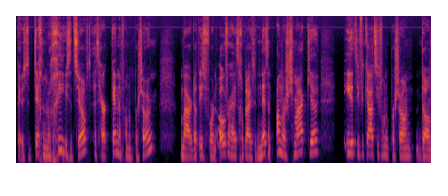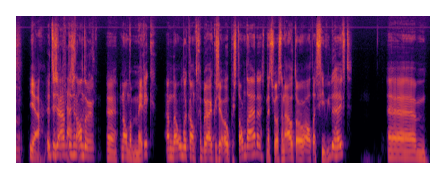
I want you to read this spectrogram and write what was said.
Oké, dus de technologie is hetzelfde, het herkennen van een persoon. Maar dat is voor een overheid gebruikt het net een ander smaakje. Identificatie van de persoon dan. Ja, het is, het is een, ander, uh, een ander merk. Aan de onderkant gebruiken ze open standaarden. Net zoals een auto altijd vier wielen heeft. Um,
